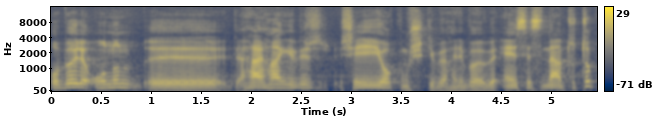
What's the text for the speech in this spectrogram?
O böyle onun e, herhangi bir şeyi yokmuş gibi hani böyle bir ensesinden tutup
